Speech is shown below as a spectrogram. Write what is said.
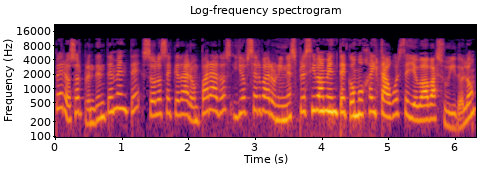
pero sorprendentemente solo se quedaron parados y observaron inexpresivamente cómo Hightower se llevaba a su ídolo.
